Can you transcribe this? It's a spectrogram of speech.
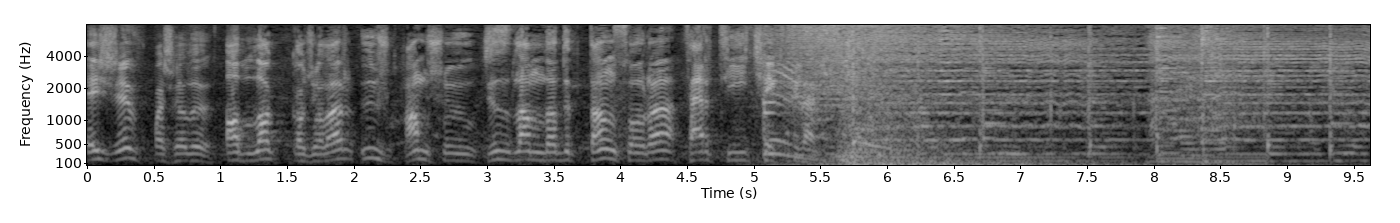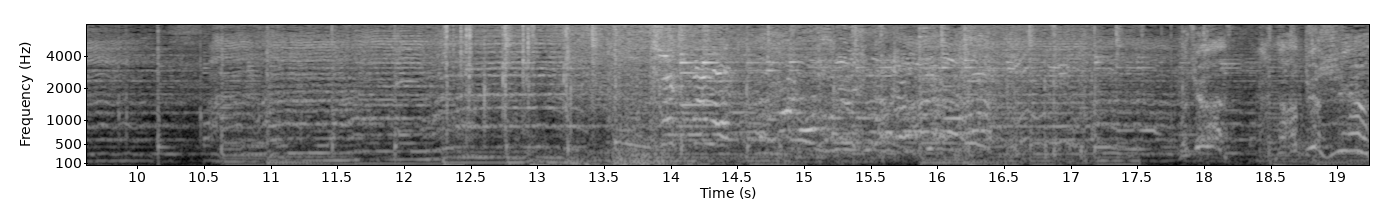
Eşref Paşalı ablak kocalar üç hamşoyu cızlamladıktan sonra fertiyi çektiler. Hoca ne yapıyorsun ya?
